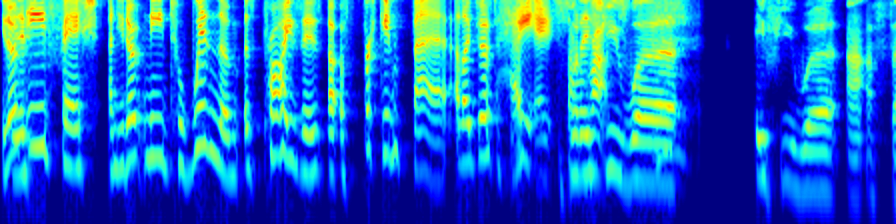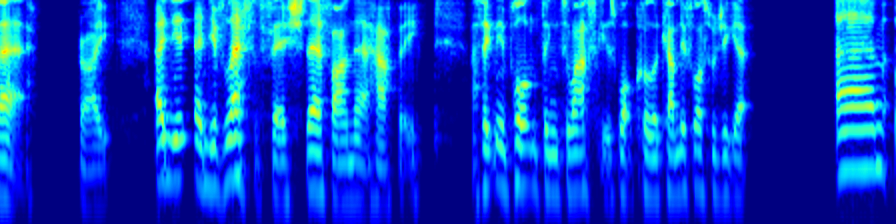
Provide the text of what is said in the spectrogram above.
You don't If- need fish, and you don't need to win them as prizes at a freaking fair. And I just hate it so much. but if you were if you were at a fair, right, and you and you've left the fish, they're fine, they're happy. I think the important thing to ask is what colour candy floss would you get? Um,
